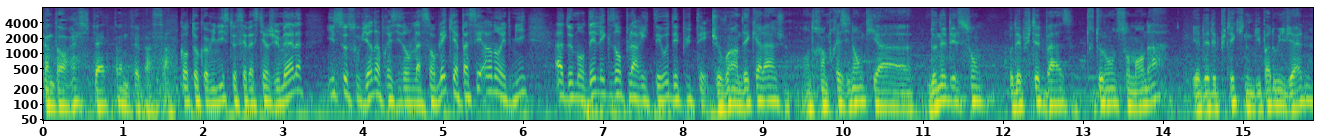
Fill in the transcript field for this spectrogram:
Quand on respecte, on ne fait pas ça. Quant au communiste Sébastien Jumel, il se souvient d'un président de l'Assemblée qui a passé un an et demi à demander l'exemplarité aux députés. Je vois un décalage entre un président qui a donné des leçons aux députés de base tout au long de son mandat. Il y a des députés qui n'oublient pas d'où ils viennent,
